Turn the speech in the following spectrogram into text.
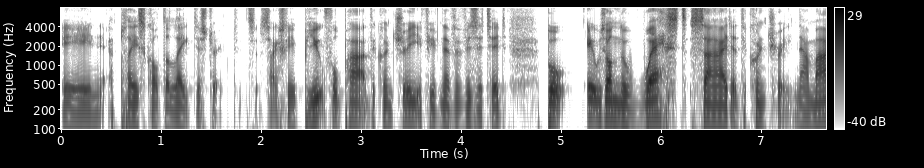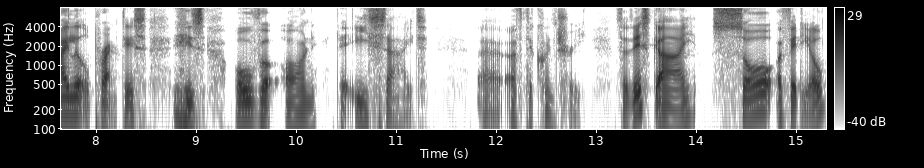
in a place called the Lake District. It's, actually a beautiful part of the country if you've never visited, but it was on the west side of the country. Now, my little practice is over on the east side uh, of the country. So, this guy saw a video,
